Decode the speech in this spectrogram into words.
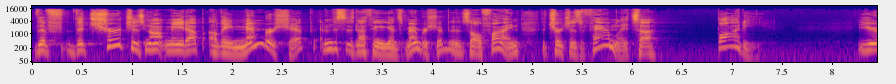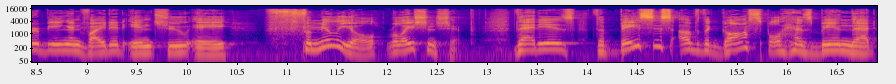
The, the church is not made up of a membership, and this is nothing against membership, it's all fine. The church is a family, it's a body. You're being invited into a familial relationship. That is, the basis of the gospel has been that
